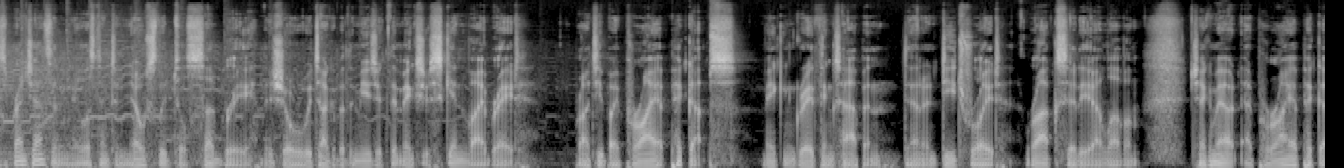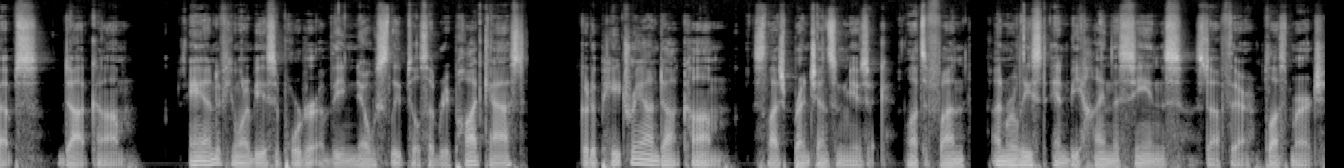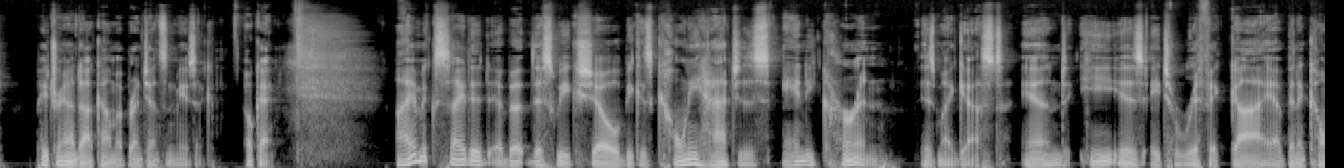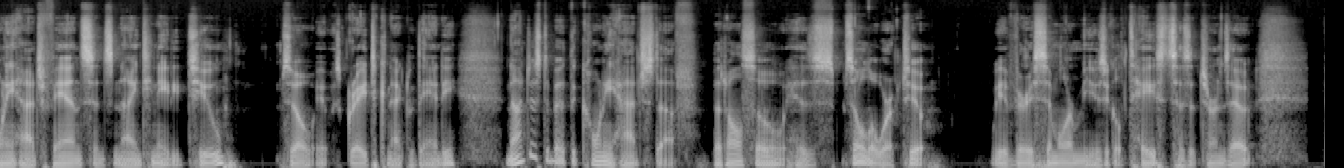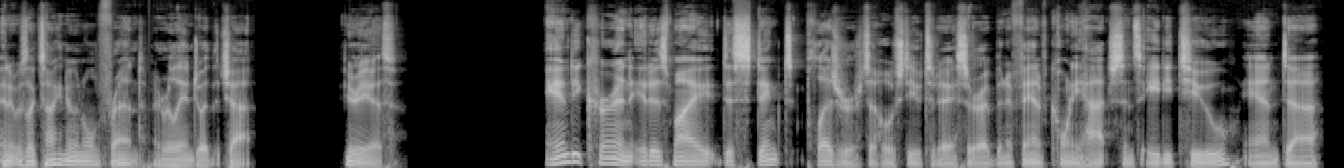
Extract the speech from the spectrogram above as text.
is Brent Jensen. You're listening to No Sleep Till Sudbury, the show where we talk about the music that makes your skin vibrate. Brought to you by Pariah Pickups, making great things happen down in Detroit, Rock City. I love them. Check them out at pariahpickups.com. And if you want to be a supporter of the No Sleep Till Sudbury podcast, go to patreon.com slash Brent Jensen Music. Lots of fun, unreleased and behind the scenes stuff there, plus merch. Patreon.com at Brent Jensen Music. Okay. I am excited about this week's show because Coney Hatch's Andy Curran is my guest, and he is a terrific guy. I've been a Coney Hatch fan since 1982, so it was great to connect with Andy, not just about the Coney Hatch stuff, but also his solo work too. We have very similar musical tastes, as it turns out, and it was like talking to an old friend. I really enjoyed the chat. Here he is. Andy Curran, it is my distinct pleasure to host you today, sir. I've been a fan of Coney Hatch since 82. And uh,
